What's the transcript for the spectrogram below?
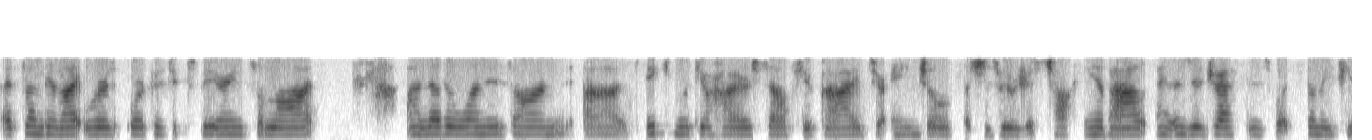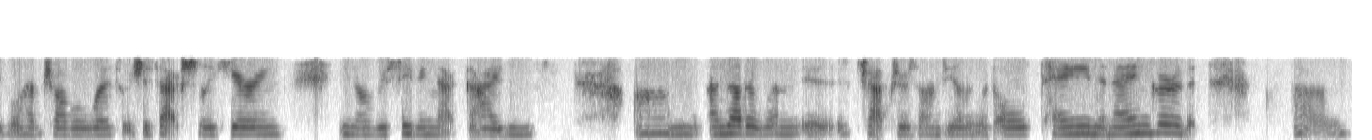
That's something light workers experience a lot. Another one is on uh, speaking with your higher self, your guides, your angels, such as we were just talking about, and it addresses what so many people have trouble with, which is actually hearing, you know, receiving that guidance. Um, another one is chapters on dealing with old pain and anger that um,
